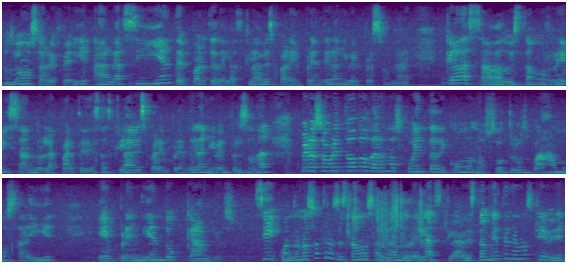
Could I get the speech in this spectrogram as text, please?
nos vamos a referir a la siguiente parte de las claves para emprender a nivel personal. Cada sábado estamos revisando la parte de esas claves para emprender a nivel personal, pero sobre todo darnos cuenta de cómo nosotros vamos a ir emprendiendo cambios. Sí, cuando nosotros estamos hablando de las claves, también tenemos que ver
